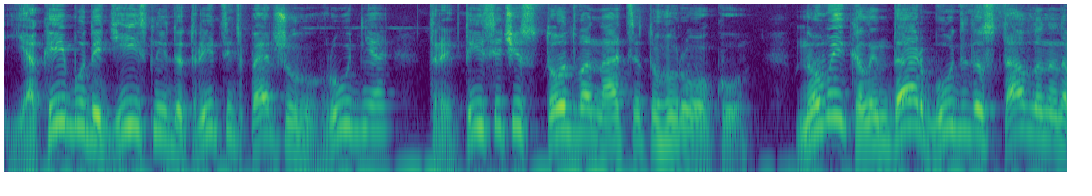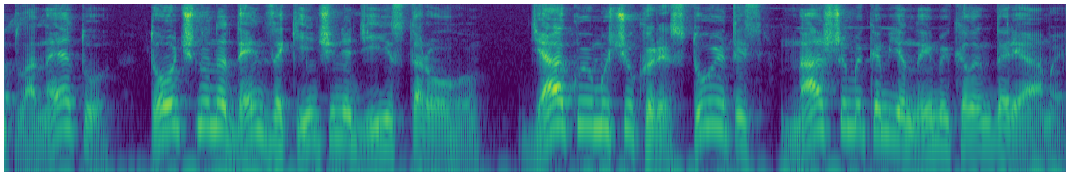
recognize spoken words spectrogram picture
який буде дійсний до 31 грудня 3112 року. Новий календар буде доставлено на планету точно на день закінчення дії старого. Дякуємо, що користуєтесь нашими кам'яними календарями.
